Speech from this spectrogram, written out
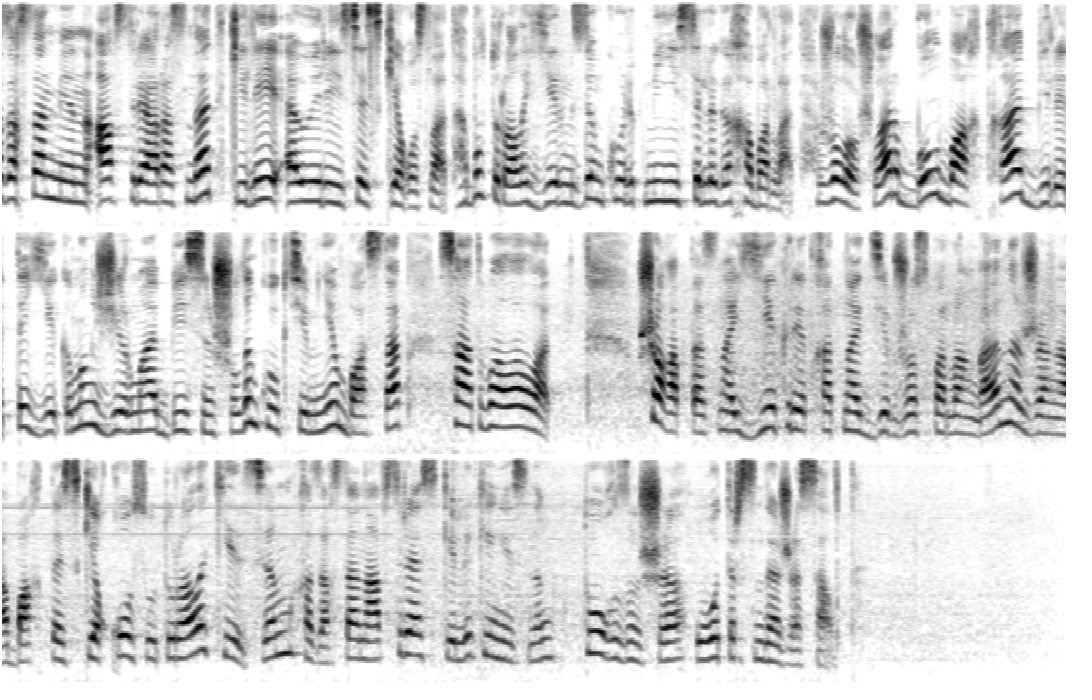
Қазақстан мен Австрия арасында тікелей әуе рейсі іске қосылады. Бұл туралы еліміздің көлік министрлігі хабарлады. Жолаушылар бұл бақытқа билетті 2025 жылдың көктемінен бастап сатып ала алады. Ұшақ аптасына екі рет қатынайды деп жоспарланған жаңа бақты іске қосу туралы келісім Қазақстан Австрия әскерлік кеңесінің 9-шы отырысында жасалды.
